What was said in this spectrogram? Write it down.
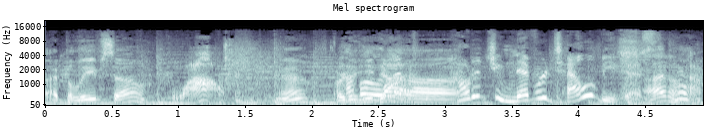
I believe so. Wow. Yeah. Or How did he about, die? uh, How did you never tell me this? I don't Yeah. know.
